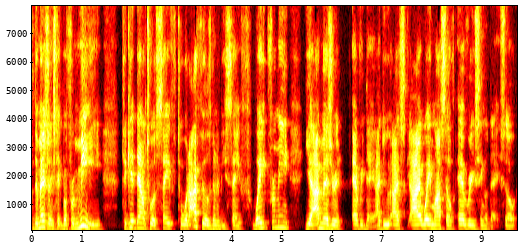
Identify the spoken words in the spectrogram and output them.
the measuring stick. But for me, to get down to a safe, to what I feel is going to be safe weight for me, yeah, I measure it every day. I do. I, I weigh myself every single day. So,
